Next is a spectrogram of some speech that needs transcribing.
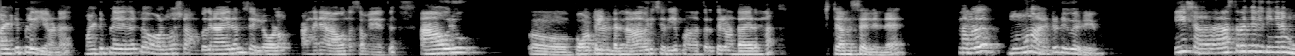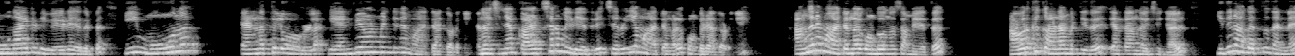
മൾട്ടിപ്ലൈ ചെയ്യാണ്. മൾട്ടിപ്ലൈ ചെയ്തിട്ട് ഓൾമോസ്റ്റ് അമ്പതിനായിരം സെല്ലോളം അങ്ങനെ ആവുന്ന സമയത്ത് ആ ഒരു പോട്ടിൽ ഉണ്ടായിരുന്ന ആ ഒരു ചെറിയ പാത്രത്തിൽ ഉണ്ടായിരുന്ന സ്റ്റെം സെല്ലിനെ നമ്മൾ മൂന്നായിട്ട് ഡിവൈഡ് ചെയ്യുന്നു ഈ ശാസ്ത്രജ്ഞ രീതി ഇങ്ങനെ മൂന്നായിട്ട് ഡിവൈഡ് ചെയ്തിട്ട് ഈ മൂന്ന് എണ്ണത്തിലുള്ള എൻവയോൺമെന്റിനെ മാറ്റാൻ തുടങ്ങി. എന്ന് വെച്ച് കഴിഞ്ഞാൽ കൾച്ചർ മീഡിയത്തിൽ ചെറിയ മാറ്റങ്ങൾ കൊണ്ടുവരാൻ തുടങ്ങി. അങ്ങനെ മാറ്റങ്ങൾ കൊണ്ടുവന്ന സമയത്ത് അവർക്ക് കാണാൻ പറ്റിയത് എന്താണെന്ന് വെച്ച് കഴിഞ്ഞാൽ ഇതിനകത്ത് തന്നെ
